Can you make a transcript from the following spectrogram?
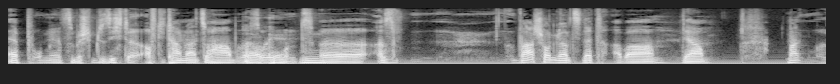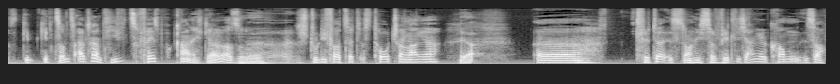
App, um jetzt eine bestimmte Sicht auf die Timeline zu haben oder ah, okay. so. Und hm. äh, also war schon ganz nett, aber ja, man, es gibt, gibt sonst Alternativen zu Facebook gar nicht, gell? Also nee. äh, StudiVZ ist tot schon lange. Ja. Äh, Twitter ist noch nicht so wirklich angekommen, ist auch,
